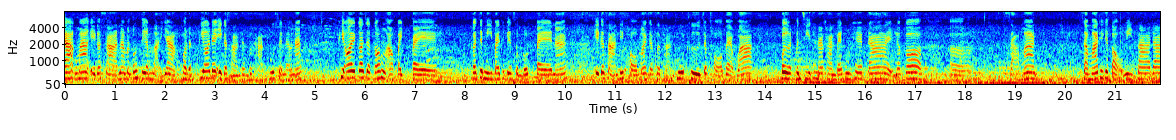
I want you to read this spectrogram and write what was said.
ยากมากเอกสารนะมันต้องเตรียมหลายอย่าง พอพี่อ้อยได้เอกสารจากสถานทูตเสร็จแล้วนะ พี่อ้อยก็จะต้องเอาไปแปล ก็จะมีใบทะเบียนสมรสแปลนะ เอกสารที่ขอมาจากสถานทูตคือจะขอแบบว่าเปิดบัญชีธนาคารแบงก์กรุงเทพได้ แล้วก็ สามารถสามารถที่จะต่อวีซ่าได้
